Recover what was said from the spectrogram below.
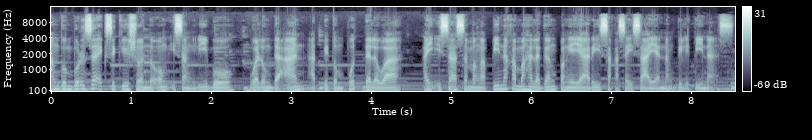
Ang Gomburza Execution noong 1872 ay isa sa mga pinakamahalagang pangyayari sa kasaysayan ng Pilipinas.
